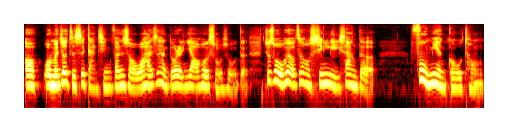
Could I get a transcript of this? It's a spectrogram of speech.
哦，我们就只是感情分手，我还是很多人要或什么什么的，就是我会有这种心理上的负面沟通，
